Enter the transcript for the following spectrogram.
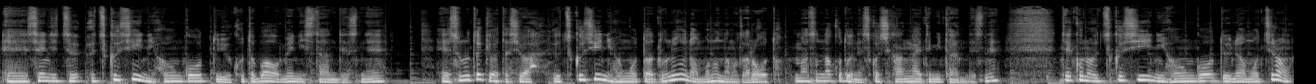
えー、先日、美しい日本語という言葉を目にしたんですね。えー、その時私は美しい日本語とはどのようなものなのだろうと、まあそんなことをね少し考えてみたんですね。で、この美しい日本語というのはもちろん、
